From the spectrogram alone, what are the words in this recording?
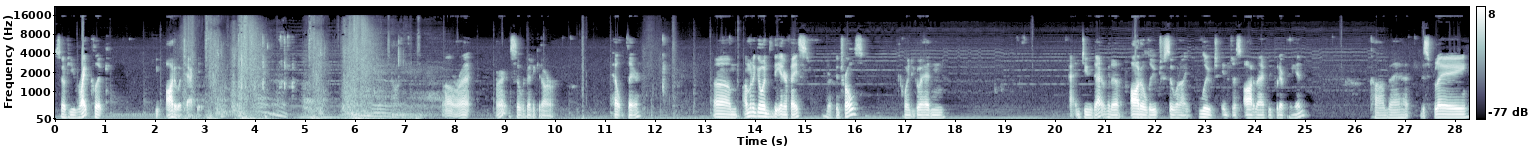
So if you right-click, you auto-attack it. All right, all right. So we're gonna get our help there. Um, I'm gonna go into the interface. Have controls going to go ahead and do that. I'm going to auto loot, so when I loot, it just automatically put everything in. Combat, display,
